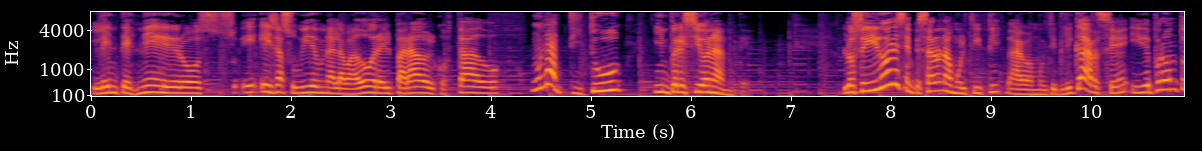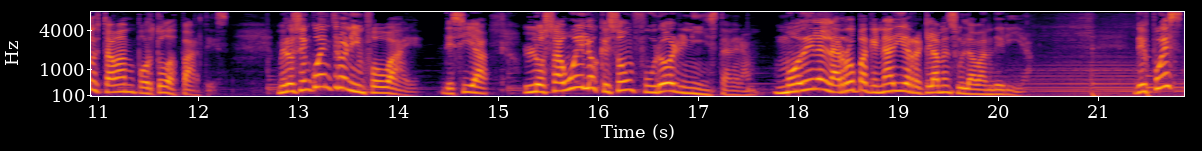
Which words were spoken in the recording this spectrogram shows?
lentes negros, e-, ella subida en una lavadora, él parado al costado, una actitud impresionante. Los seguidores empezaron a, multiplicarse y de pronto estaban por todas partes. Me los encuentro en Infobae. Decía, los abuelos que son furor en Instagram, modelan la ropa que nadie reclama en su lavandería. Después,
